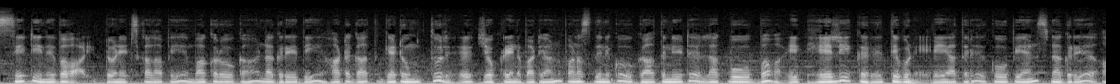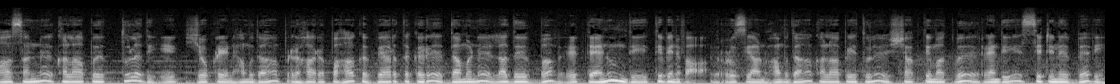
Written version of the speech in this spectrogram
සිටින බවයි. ඩොනෙට්ස් කලාපයේ මකරෝකා නගරයේදී හටගත් ගැටුම් තුළ යුක්‍රේන පටයන් 50 දෙනෙකු ඝාතනයට ලක් වූ බවයි හෙළි කර තිබුණේ. මේ අතර කෝපියන්ස් නගරය ආසන්න කලාප තුළදී යුක්‍රේන හමුදා ප්‍රහාර පහක් ව්‍යර්ථ කර දමන ලද බව දැනුම් දී තිබෙනවා. රුසියානු හමුදා කලාපය තුළ ශක්තිමත්ව රැඳී සිටින බැවින්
